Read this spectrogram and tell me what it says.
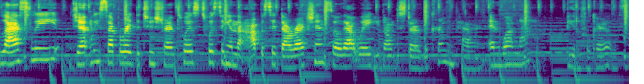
Lastly, gently separate the two strand twist, twisting in the opposite direction so that way you don't disturb the curling pattern. And voila, beautiful curls.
